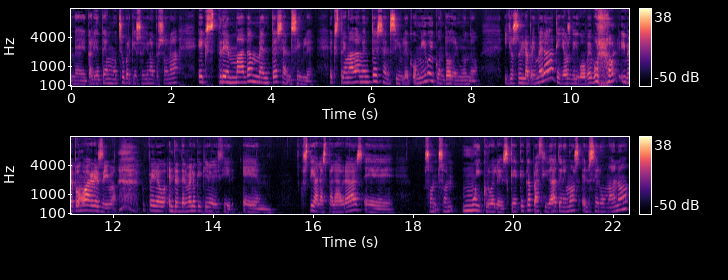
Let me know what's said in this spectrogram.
me calienta mucho porque soy una persona extremadamente sensible, extremadamente sensible conmigo y con todo el mundo. Y yo soy la primera que ya os digo, bebo ron y me pongo agresiva. Pero entenderme lo que quiero decir. Eh, hostia, las palabras eh, son, son muy crueles. ¿Qué, ¿Qué capacidad tenemos el ser humano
